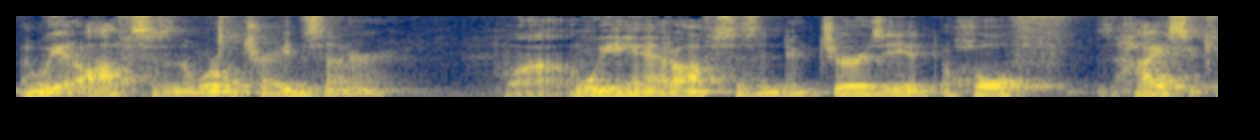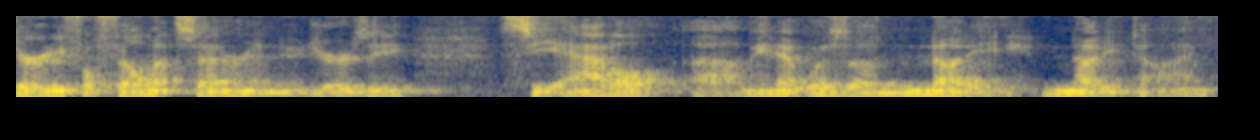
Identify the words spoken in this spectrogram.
And we had offices in the World Trade Center. Wow. We had offices in New Jersey, a whole f- high security fulfillment center in New Jersey, Seattle. Uh, I mean, it was a nutty, nutty time.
